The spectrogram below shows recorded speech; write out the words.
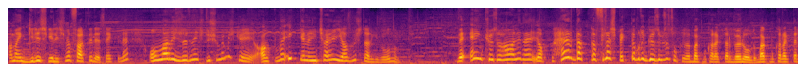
ama giriş gelişme farklı desek bile. Onlar da üzerine hiç düşünmemiş ki. Aklına ilk gelen hikayeyi yazmışlar gibi oğlum. Ve en kötü hali de her dakika flashback'te bunu gözümüze sokuyorlar. Bak bu karakter böyle oldu. Bak bu karakter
